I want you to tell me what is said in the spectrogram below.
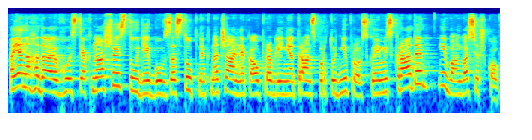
А я нагадаю, в гостях нашої студії був заступник начальника управління транспорту Дніпровської міськради Іван Васючков.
